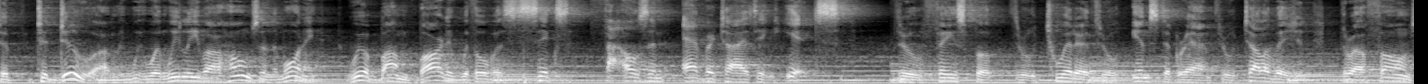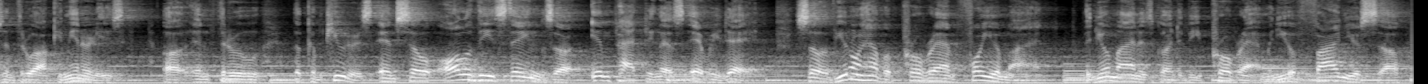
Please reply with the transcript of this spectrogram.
to, to do. I mean, we, when we leave our homes in the morning, we're bombarded with over 6,000 advertising hits through Facebook, through Twitter, through Instagram, through television, through our phones, and through our communities uh, and through the computers. And so all of these things are impacting us every day. So if you don't have a program for your mind, then your mind is going to be programmed and you'll find yourself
